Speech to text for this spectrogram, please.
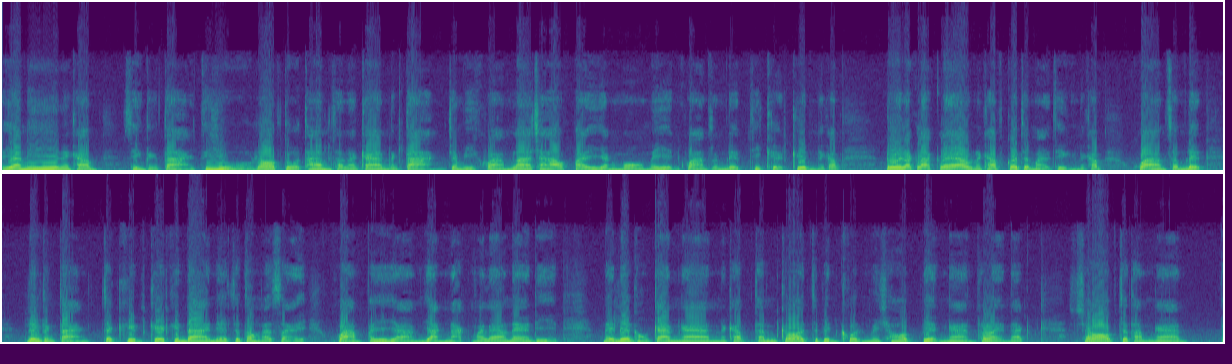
ระยะนี้นะครับสิ่งต่างๆ ที่อยู่รอบตัวท่านสถานการณ์ต่างๆ จะมีความล่าช้าออกไปยังมองไม่เห็นความสำเร็จที่เกิดขึ้นนะครับ โดยหลักๆแล้วนะครับก็จะหมายถึงนะครับความสำเร็จเรื่องต่างๆ จะเกิดขึ้นได้เนี่ยจะต้องอาศัยความพยายามอย่างหนักมาแล้วในอดีต ในเรื่องของการงานนะครับ ท่านก็จะเป็นคนไม่ชอบเปลี่ยนงานเท่าไหร่นักชอบจะทำงาน ไป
